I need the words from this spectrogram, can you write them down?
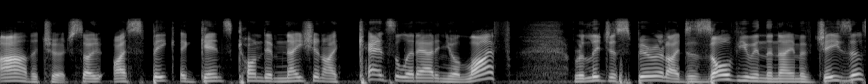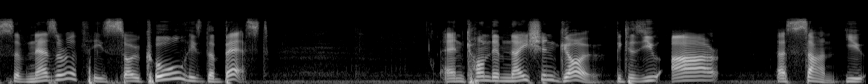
are the church. So I speak against condemnation. I cancel it out in your life. Religious spirit, I dissolve you in the name of Jesus of Nazareth. He's so cool, He's the best. And condemnation, go, because you are a son. You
